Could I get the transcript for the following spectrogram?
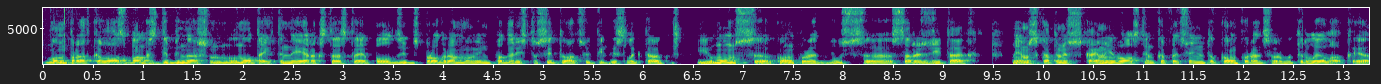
manuprāt, ka valsts bankas dibināšana noteikti neierakstās tajā palīdzības programmā. Viņi padarīs to situāciju tikai sliktāku, jo mums konkurēt būs sarežģītāk. Nu, ja mēs skatāmies uz kaimiņu valstīm, kāpēc viņiem tā konkurence varbūt ir lielāka? Ja?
